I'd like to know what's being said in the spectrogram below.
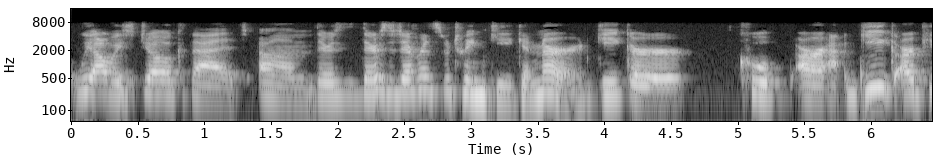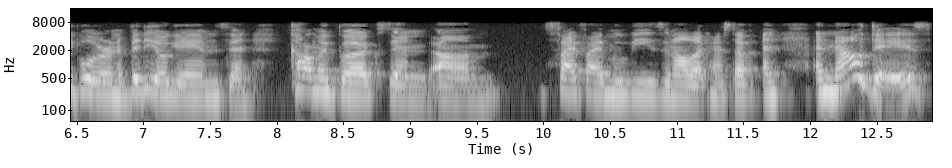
we always joke that um, there's there's a difference between geek and nerd. Geek are cool. Are geek are people who are into video games and comic books and um, sci-fi movies and all that kind of stuff. And and nowadays,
